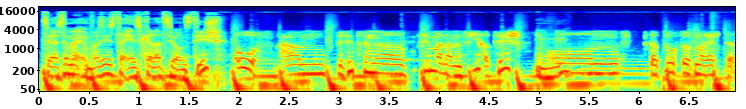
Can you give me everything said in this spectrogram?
zuerst einmal, was ist der Eskalationstisch? Oh, ähm, wir sitzen in einer Firma an einem Vierertisch und dadurch, dass wir recht äh,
